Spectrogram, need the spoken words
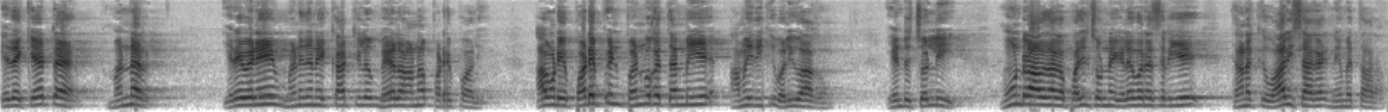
இதை கேட்ட மன்னர் இறைவனே மனிதனை காட்டிலும் மேலான படைப்பாளி. அவனுடைய படைப்பின் பன்முகத்தன்மையே அமைதிக்கு வழிவாகும் என்று சொல்லி மூன்றாவதாக பதில் சொன்ன இளவரசரையே தனக்கு வாரிசாக நியமித்தாராம்.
